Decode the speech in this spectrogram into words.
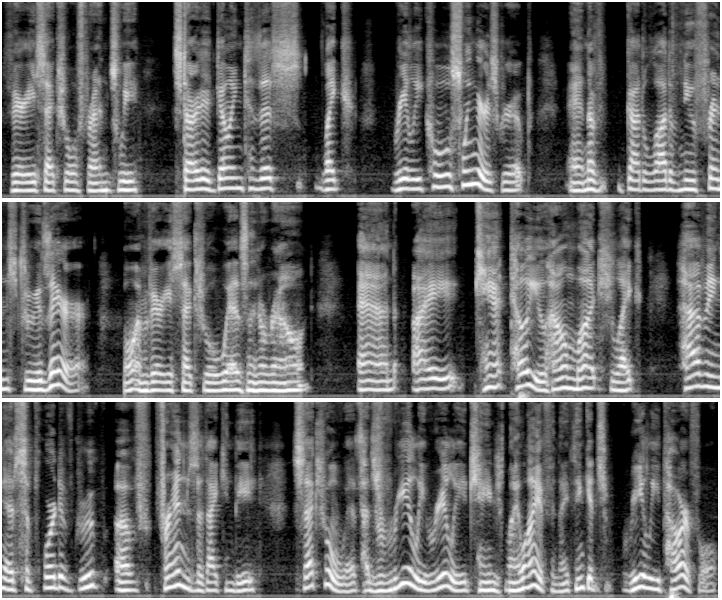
very sexual friends. We started going to this like really cool swingers group and I've got a lot of new friends through there. who I'm very sexual with and around. And I can't tell you how much like having a supportive group of friends that I can be sexual with has really, really changed my life. And I think it's really powerful.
